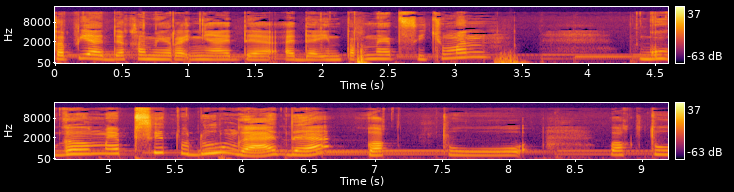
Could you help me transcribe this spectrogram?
Tapi ada kameranya ada ada internet sih. Cuman Google Maps itu dulu nggak ada. Waktu waktu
